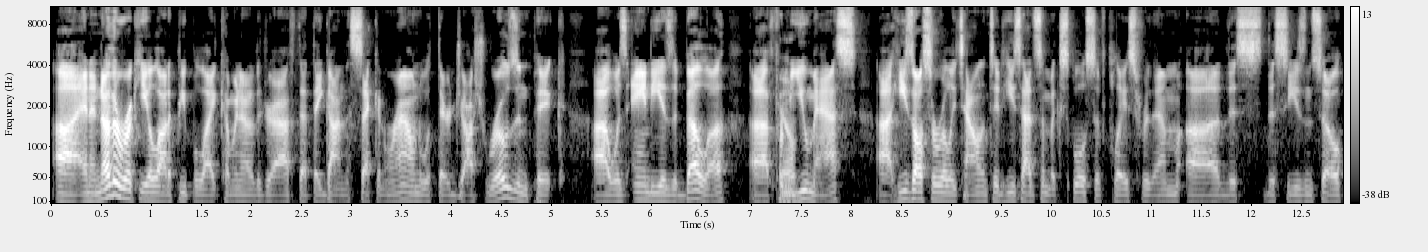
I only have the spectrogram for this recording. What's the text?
Uh, and another rookie a lot of people like coming out of the draft that they got in the second round with their Josh Rosen pick uh, was Andy Isabella uh, from Yeah. UMass. Uh, he's also really talented. He's had some explosive plays for them uh, this this season. So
